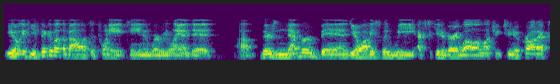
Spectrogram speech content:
You know, if you think about the balance of 2018 and where we landed, uh, there's never been, you know, obviously we executed very well on launching two new products.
